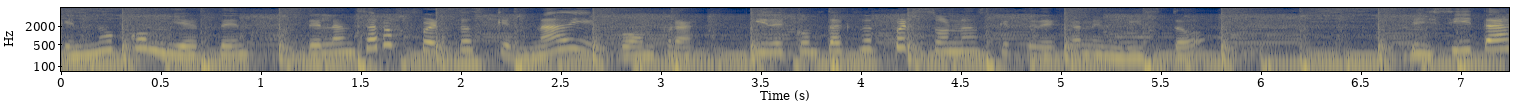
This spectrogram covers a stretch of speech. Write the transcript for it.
que no convierten, de lanzar ofertas que nadie compra y de contactar personas que te dejan en visto? Visita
